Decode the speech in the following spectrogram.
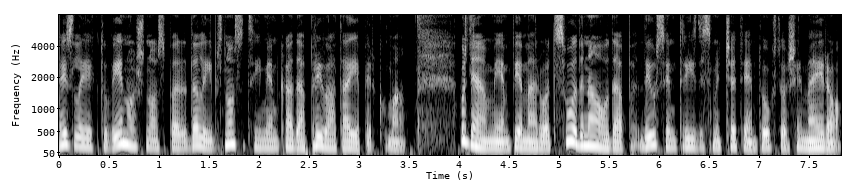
aizliegtu vienošanos par dalības nosacījumiem kādā privātā iepirkumā. Uzņēmumiem piemērota soda nauda ap 234 tūkstošiem eiro.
